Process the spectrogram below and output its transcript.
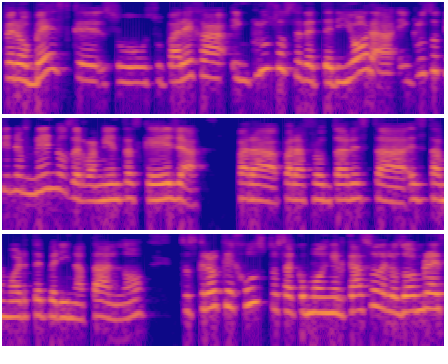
pero ves que su, su pareja incluso se deteriora, incluso tiene menos herramientas que ella para, para afrontar esta, esta muerte perinatal, ¿no? Entonces creo que justo, o sea, como en el caso de los hombres,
